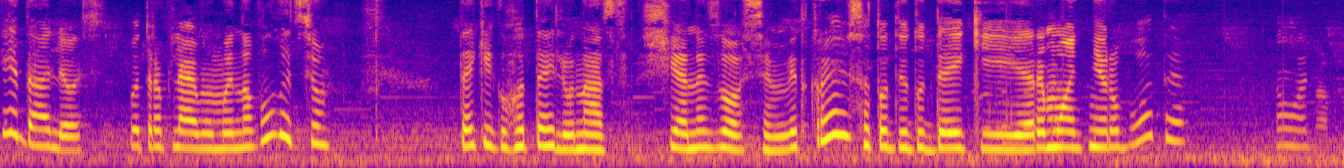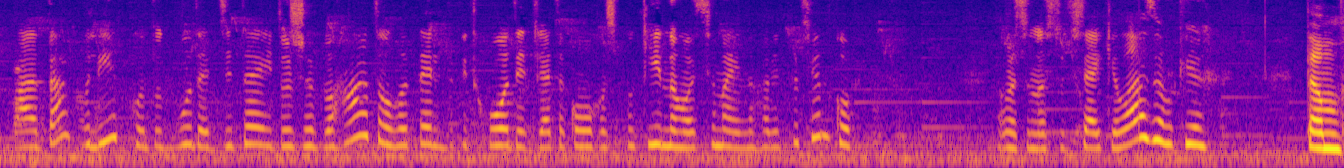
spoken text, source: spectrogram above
І далі ось потрапляємо ми на вулицю. Так як готель у нас ще не зовсім відкрився, тут йдуть деякі ремонтні роботи. От. А так влітку тут буде дітей дуже багато. Готель підходить для такого спокійного сімейного відпочинку. Ось у нас тут всякі лазівки. Там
